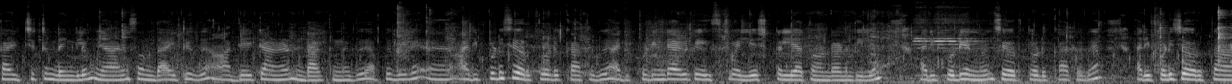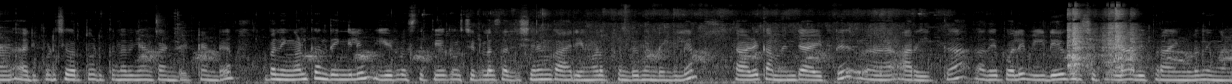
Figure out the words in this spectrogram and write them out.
കഴിച്ചിട്ടുണ്ടെങ്കിലും ഞാൻ സ്വന്തമായിട്ട് ഇത് ആദ്യമായിട്ടാണ് ഉണ്ടാക്കുന്നത്. അപ്പോൾ ഇതിൽ അരിപ്പൊടി ചേർത്ത് കൊടുക്കാത്തത് അരിപ്പൊടിന്റെ ആ ഒരു ടേസ്റ്റ് വലിയ ഇഷ്ടമില്ലാത്തതുകൊണ്ടാണ് ഇതിലും അരിപ്പൊടിയൊന്നും ചേർത്ത് കൊടുക്കാത്തത്. അരിപ്പൊടി ചേർത്താണ് അരിപ്പൊടി ചേർത്ത് കൊടുക്കുന്നത് ഞാൻ കണ്ടിട്ടുണ്ട്. അപ്പോൾ നിങ്ങൾക്ക് എന്തെങ്കിലും ഈ ഒരു റെസിപ്പിയെ കുറിച്ചിട്ടുള്ള സജഷനും കാര്യങ്ങളൊക്കെ ഉണ്ടെന്നുണ്ടെങ്കിൽ താഴെ കമന്റായിട്ട് അറിയിക്കുക. അതേപോലെ വീഡിയോയെ കുറിച്ചിട്ടുള്ള അഭിപ്രായങ്ങളും നിങ്ങൾ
